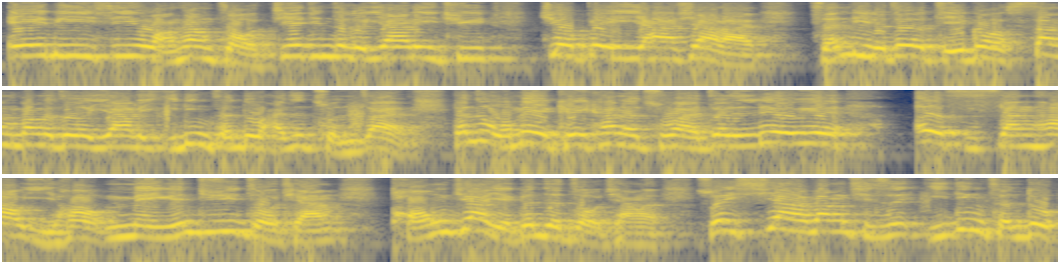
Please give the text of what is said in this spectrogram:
，A、B、C 往上走，接近这个压力区就被压下来，整体的这个结构上方的这个压力一定程度还是存在，但是我们也可以看得出来，在六月二十三号以后，美元继续走强，铜价也跟着走强了，所以下方其实一定程度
